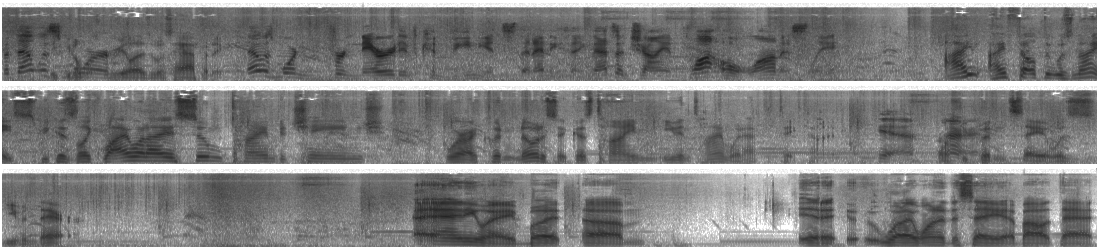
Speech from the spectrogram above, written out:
But that You was could more almost realize what was happening. that was more for narrative convenience than anything. That's a giant plot hole, honestly. I, I felt it was nice because, like, why would I assume time to change where I couldn't notice it? Because time, even time, would have to take time. Yeah. Or if you couldn't say it was even there. Anyway, but um, it, what I wanted to say about that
